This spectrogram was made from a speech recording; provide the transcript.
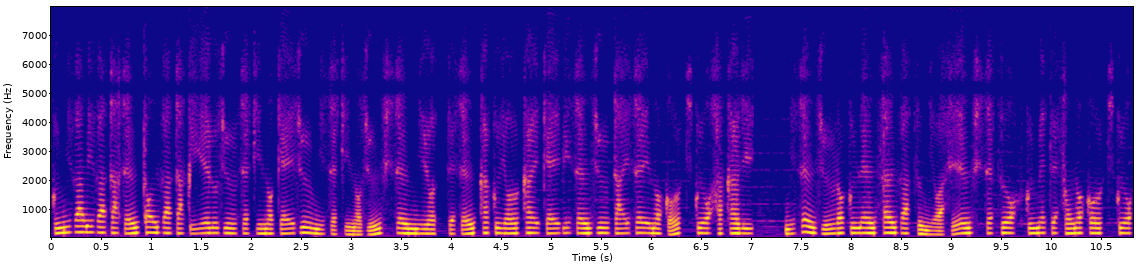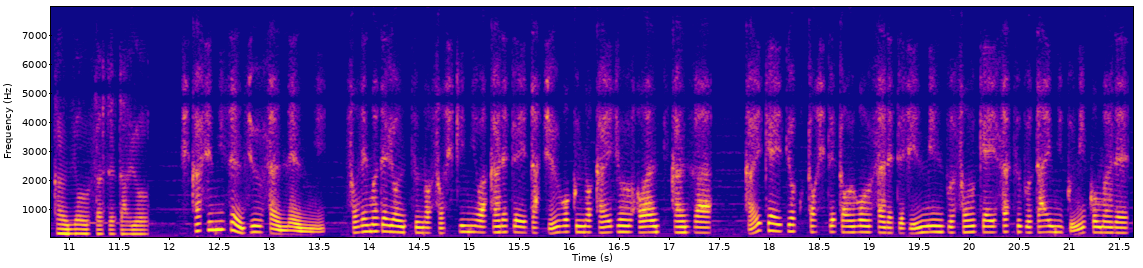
国神型戦闘型 PL10 隻の計12隻の巡視船によって尖閣領海警備戦銃体制の構築を図り、2016年3月には支援施設を含めてその構築を完了させたよ。しかし2013年に、それまで4つの組織に分かれていた中国の海上保安機関が、海警局として統合されて人民武装警察部隊に組み込まれ、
